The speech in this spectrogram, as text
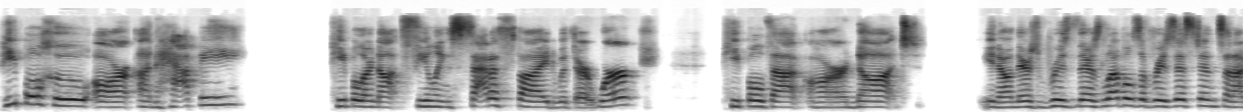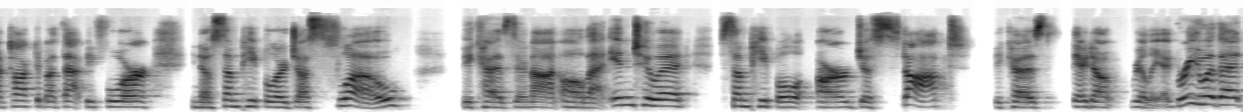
people who are unhappy people are not feeling satisfied with their work people that are not you know there's there's levels of resistance and i've talked about that before. You know some people are just slow because they're not all that into it. Some people are just stopped because they don't really agree with it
